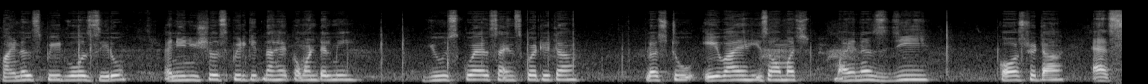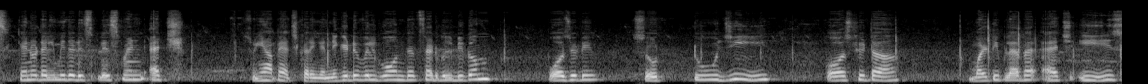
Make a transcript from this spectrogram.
final speed was zero and initial speed कितना है? Come on tell me u square sine square theta plus two a y is how much minus g cos theta S can you tell me the displacement h so यहाँ पे एच करेंगे. Negative will go on that side will become positive so two g cos theta multiply by h is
